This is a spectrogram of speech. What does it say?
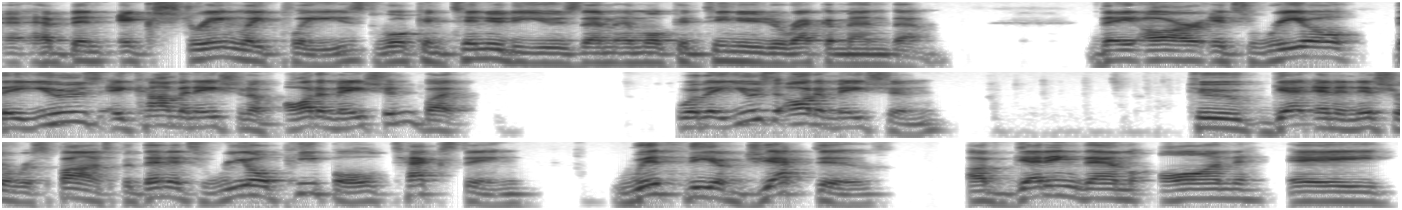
have been extremely pleased. We'll continue to use them and we'll continue to recommend them. They are, it's real. They use a combination of automation, but well, they use automation to get an initial response, but then it's real people texting with the objective of getting them on a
